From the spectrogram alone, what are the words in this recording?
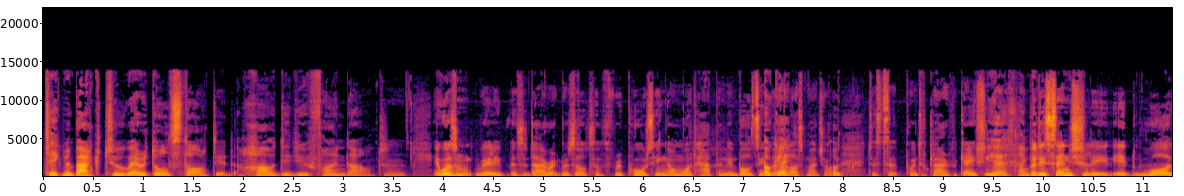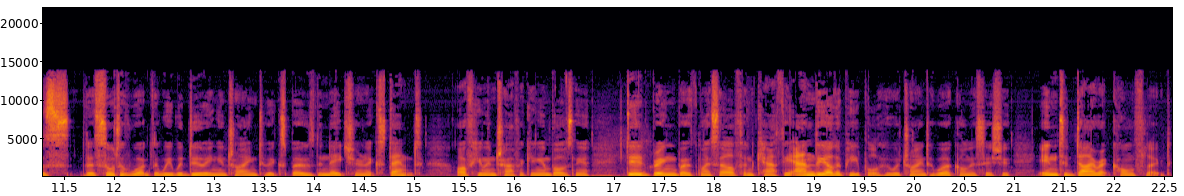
Take me back to where it all started. How did you find out? Mm. It wasn't really as a direct result of reporting on what happened in Bosnia okay. that I lost my job. Okay. Just a point of clarification. Yes, thank but you. essentially, it was the sort of work that we were doing in trying to expose the nature and extent of human trafficking in Bosnia did bring both myself and Kathy and the other people who were trying to work on this issue into direct conflict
